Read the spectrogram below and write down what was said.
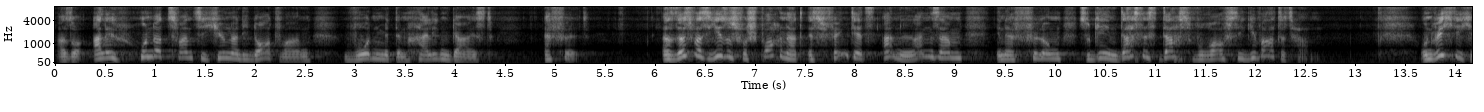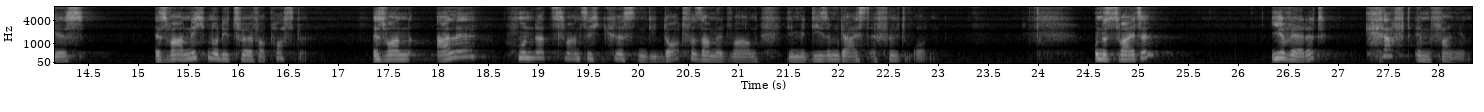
also alle 120 Jünger, die dort waren, wurden mit dem Heiligen Geist erfüllt. Also das, was Jesus versprochen hat, es fängt jetzt an, langsam in Erfüllung zu gehen. Das ist das, worauf sie gewartet haben. Und wichtig ist, es waren nicht nur die zwölf Apostel, es waren alle 120 Christen, die dort versammelt waren, die mit diesem Geist erfüllt wurden. Und das Zweite, ihr werdet Kraft empfangen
